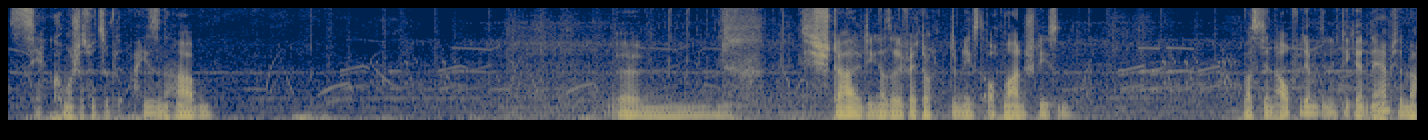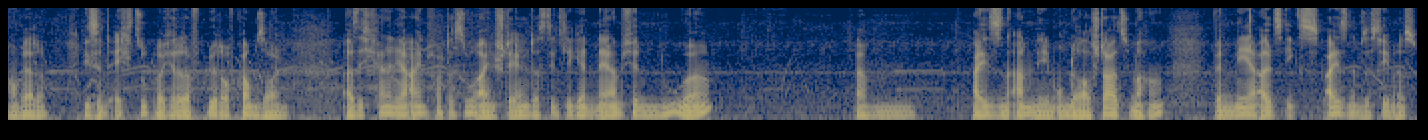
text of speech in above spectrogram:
Sehr komisch, dass wir zu viel Eisen haben. Ähm, die Stahldinger soll ich vielleicht doch demnächst auch mal anschließen. Was denn auch wieder mit den intelligenten Ärmchen machen werde. Die sind echt super. Ich hätte da früher drauf kommen sollen. Also ich kann dann ja einfach das so einstellen, dass die intelligenten Ärmchen nur ähm, Eisen annehmen, um daraus Stahl zu machen, wenn mehr als x Eisen im System ist.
